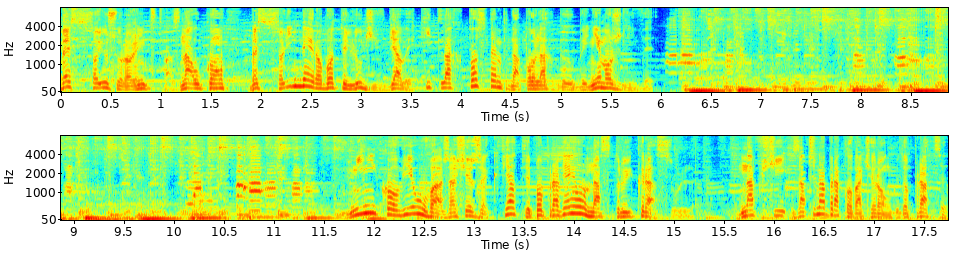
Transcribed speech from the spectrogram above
Bez sojuszu rolnictwa z nauką, bez solidnej roboty ludzi w białych kitlach, postęp na polach byłby niemożliwy. W Minikowie uważa się, że kwiaty poprawiają nastrój krasul. Na wsi zaczyna brakować rąk do pracy.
